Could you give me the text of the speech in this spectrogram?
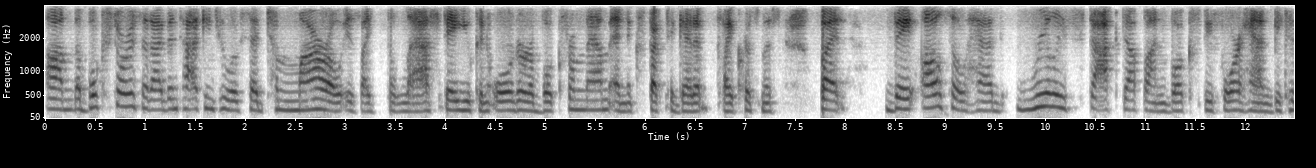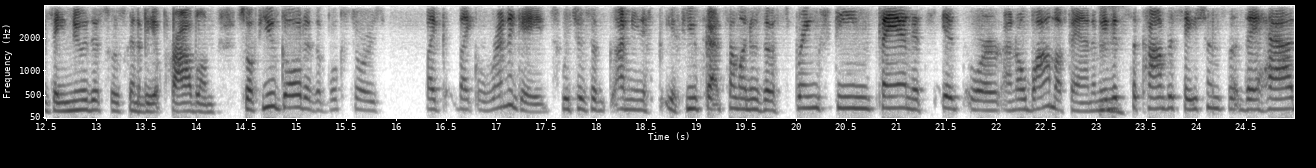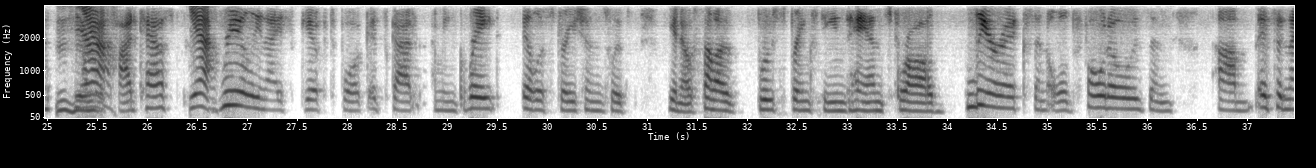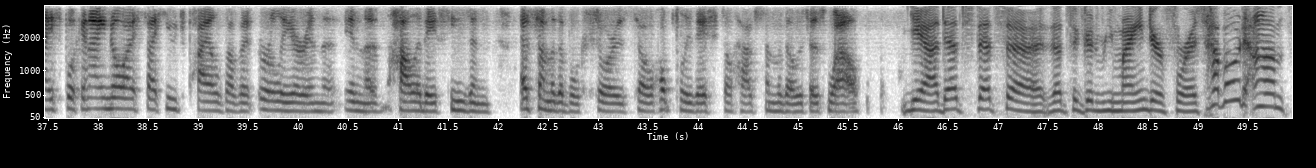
um, the bookstores that I've been talking to have said tomorrow is like the last day you can order a book from them and expect to get it by Christmas. But they also had really stocked up on books beforehand because they knew this was going to be a problem. So if you go to the bookstores, like like Renegades, which is a, I mean, if if you've got someone who's a Springsteen fan, it's it or an Obama fan. I mean, it's the conversations that they had Yeah. on the podcast. Yeah. really nice gift book. It's got, I mean, great illustrations with you know some of Bruce Springsteen's hand scrawled lyrics and old photos and um, it's a nice book, and I know I saw huge piles of it earlier in the in the holiday season at some of the bookstores. So hopefully they still have some of those as well. Yeah, that's that's a that's a good reminder for us. How about um,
